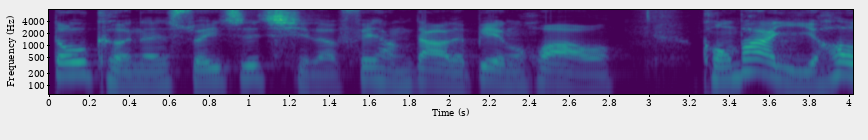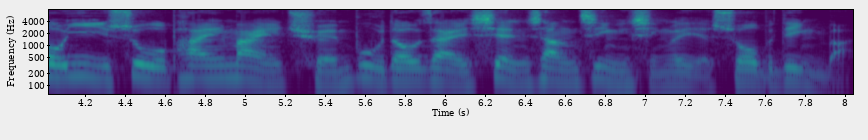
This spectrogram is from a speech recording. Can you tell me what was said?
都可能随之起了非常大的变化哦。恐怕以后艺术拍卖全部都在线上进行了，也说不定吧。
